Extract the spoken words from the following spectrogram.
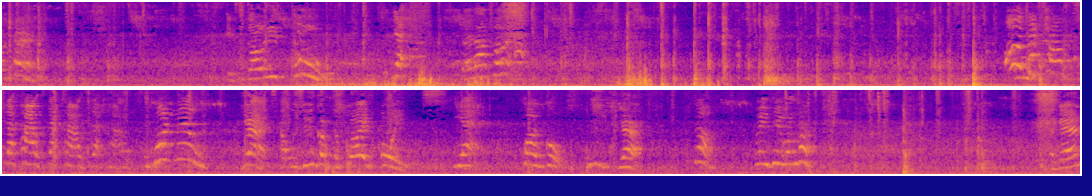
Okay. It's going ball. Yeah. So now throw it up. Oh, that counts. That counts. That counts. That counts. One nil. Yes, and we're doing up to five points. Yeah. Five goals. Yeah. Done. Three, two, one, go. Again?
